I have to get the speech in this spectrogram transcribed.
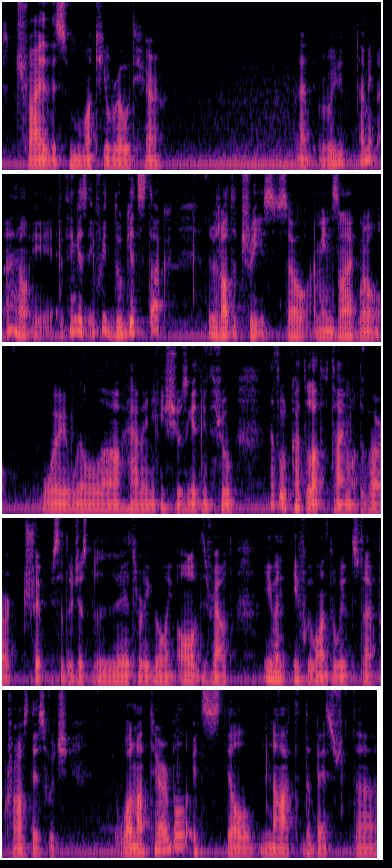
to try this mucky road here. And I really, I mean, I don't know. The thing is, if we do get stuck, there's a lot of trees. So, I mean, it's not like we'll, we will uh, have any issues getting through. That will cut a lot of time out of our trip instead of just literally going all of this route. Even if we want to, we'll still have to cross this, which, while not terrible, it's still not the best uh,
